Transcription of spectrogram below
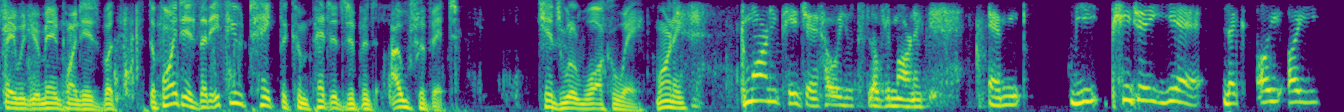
say what your main point is. But the point is that if you take the competitiveness out of it, kids will walk away. Morning. Good morning, PJ. How are you? It's lovely morning. Um, me, PJ, yeah, like I, I,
